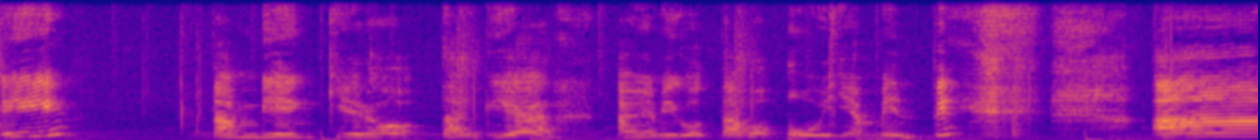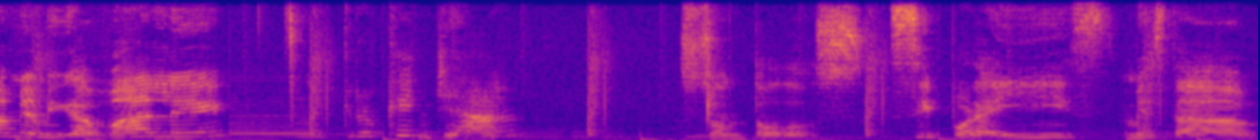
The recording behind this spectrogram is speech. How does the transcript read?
Y también quiero taguear a mi amigo Tavo, obviamente, a mi amiga Vale, creo que ya son todos. Si por ahí me está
